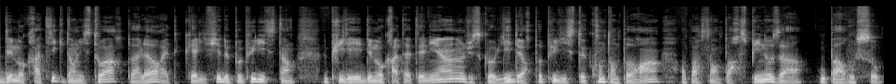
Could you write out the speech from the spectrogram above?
démocratique dans l'histoire peut alors être qualifiée de populiste, hein. depuis les démocrates athéniens jusqu'aux leaders populistes contemporains, en passant par Spinoza ou par Rousseau.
